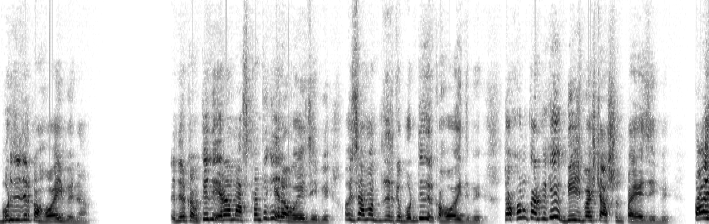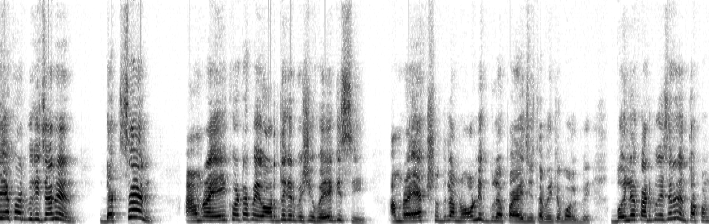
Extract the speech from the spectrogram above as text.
ভোট দিয়ে এদেরকে হওয়াইবে না। এদেরকে কিন্তু এরা মাঝখান থেকে এরা হয়ে যাবে। ওই যে আমাদেরকে ভোট দিয়ে এদেরকে হওয়াই দেবে। তখন করবে কি বিশ বাইশটা আসন পাইয়া যাবে। পাইয়া করবে কি জানেন? দেখছেন? আমরা এই কটা পেয়ে অর্ধেকের বেশি হয়ে গেছি। আমরা একশো দিলে আমরা অনেকগুলো পাইয়ে যেতাম, এটা বলবে। বললে করবে কি জানেন? তখন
